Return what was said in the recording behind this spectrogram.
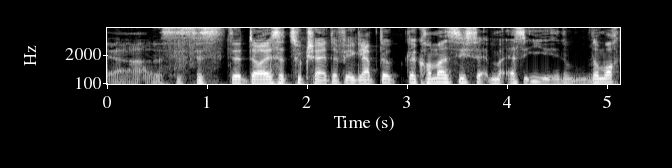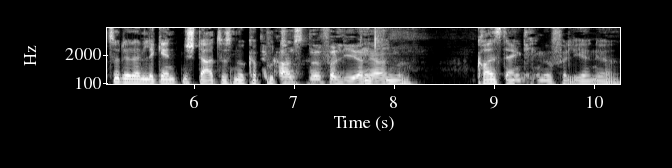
ja, das ist, das, da ist er zu gescheit dafür. Ich glaube, da, da kann man sich, also ich, da macht du dir deinen Legendenstatus nur kaputt. Du kannst nur verlieren, ja. Immer. Kannst eigentlich nur verlieren, ja.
